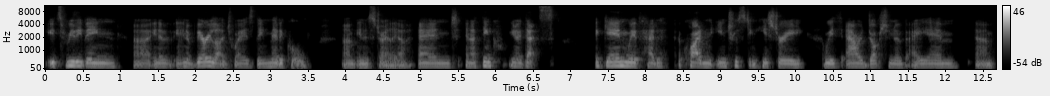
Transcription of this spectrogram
it's really been uh, in a in a very large way has been medical um, in Australia. And, and I think, you know, that's, again, we've had a, quite an interesting history with our adoption of AM um,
